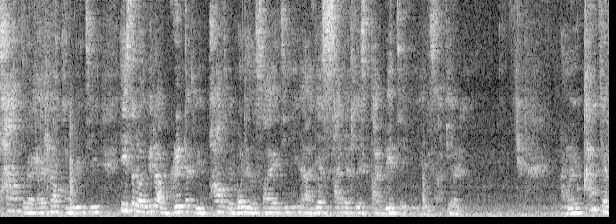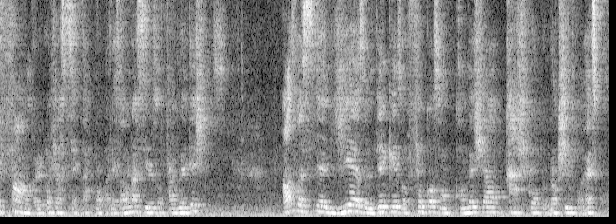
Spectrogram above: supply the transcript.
part of the traditional community, instead of being upgraded to be part of the body society, are just silently stagnating and disappearing. And when you come to the farm agricultural sector proper, there's another series of fragmentations. After years and decades of focus on commercial cash crop production for export,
